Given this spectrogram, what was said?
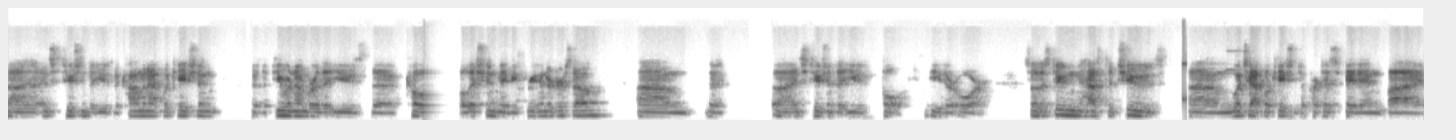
uh, institutions that use the common application. There's a fewer number that use the coalition, maybe 300 or so, um, the uh, institutions that use both, either or. So the student has to choose um, which application to participate in by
